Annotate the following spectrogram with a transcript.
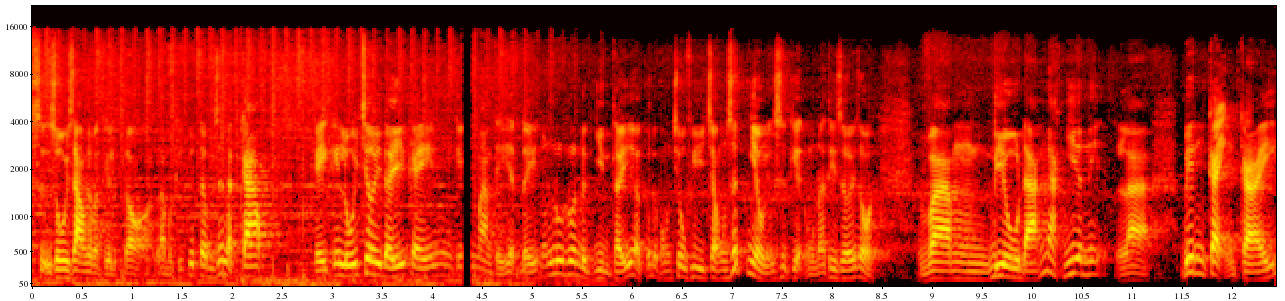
sự dồi dào về mặt thể lực đó là một cái quyết tâm rất là cao. Cái cái lối chơi đấy cái cái màn thể hiện đấy nó luôn luôn được nhìn thấy ở các đội bóng châu Phi trong rất nhiều những sự kiện bóng đá thế giới rồi. Và điều đáng ngạc nhiên ấy là bên cạnh cái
